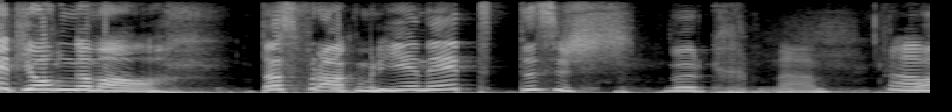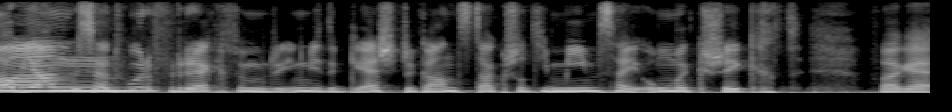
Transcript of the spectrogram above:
nicht, junger Mann. Das fragen wir hier nicht. Das ist wirklich, nein. Oh, alle anderen sind halt verreckt, weil wir irgendwie den gestern den ganzen Tag schon die Memes haben umgeschickt. Wegen,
